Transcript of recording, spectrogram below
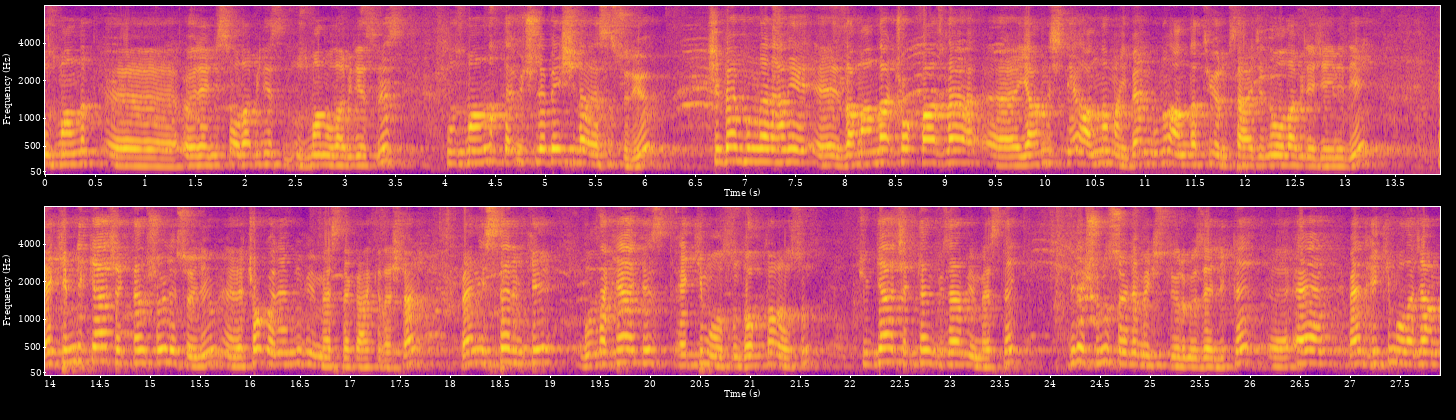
uzmanlık e, öğrencisi olabilirsiniz, uzman olabilirsiniz. Uzmanlık da 3 ile 5 yıl arası sürüyor. Şimdi ben bunları hani e, zamanlar çok fazla e, yanlış diye anlamayın. Ben bunu anlatıyorum sadece ne olabileceğini diye. Hekimlik gerçekten şöyle söyleyeyim, e, çok önemli bir meslek arkadaşlar. Ben isterim ki buradaki herkes hekim olsun, doktor olsun. Çünkü gerçekten güzel bir meslek. Bir de şunu söylemek istiyorum özellikle. E, Eğer ben hekim olacağım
